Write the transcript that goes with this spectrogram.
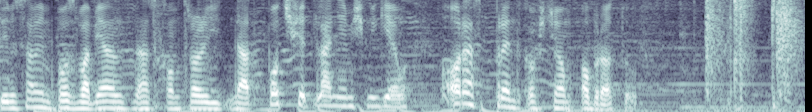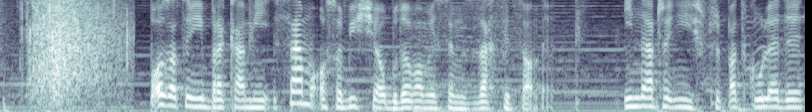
tym samym pozbawiając nas kontroli nad podświetlaniem śmigieł oraz prędkością obrotów. Poza tymi brakami, sam osobiście obudową jestem zachwycony. Inaczej niż w przypadku LEDy,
